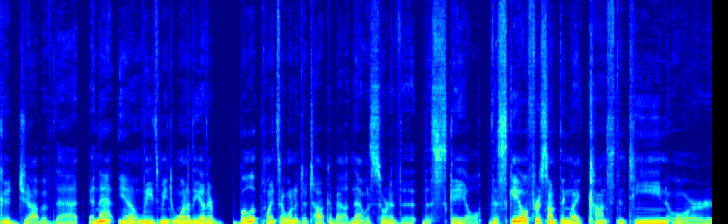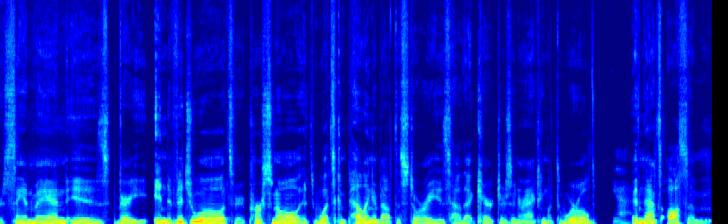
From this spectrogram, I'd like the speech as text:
good job of that. And that you know leads me to one of the other bullet points I wanted to talk about, and that was sort of the the scale. The scale for something like Constantine or Sandman is very individual. It's very personal. It's what's compelling about the story is how that character is interacting with the world. Yeah. And that's awesome.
